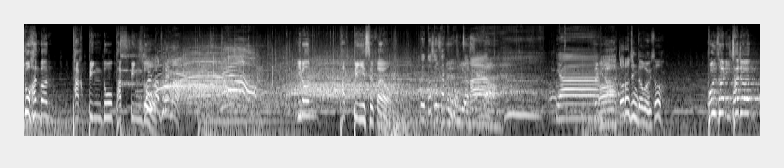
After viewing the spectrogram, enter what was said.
또 한 번 박빙도 박빙도 설마 설마. 이런 박빙이 있을까요? 왜또 똑같은? 아, 야. 아 떨어진다고 여기서? 본선 2차전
